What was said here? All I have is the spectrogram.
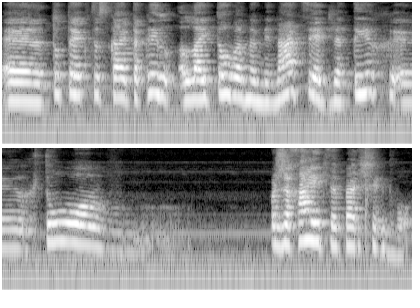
Е, тобто, як то скажуть, така лайтова номінація для тих, е, хто жахається перших двох.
